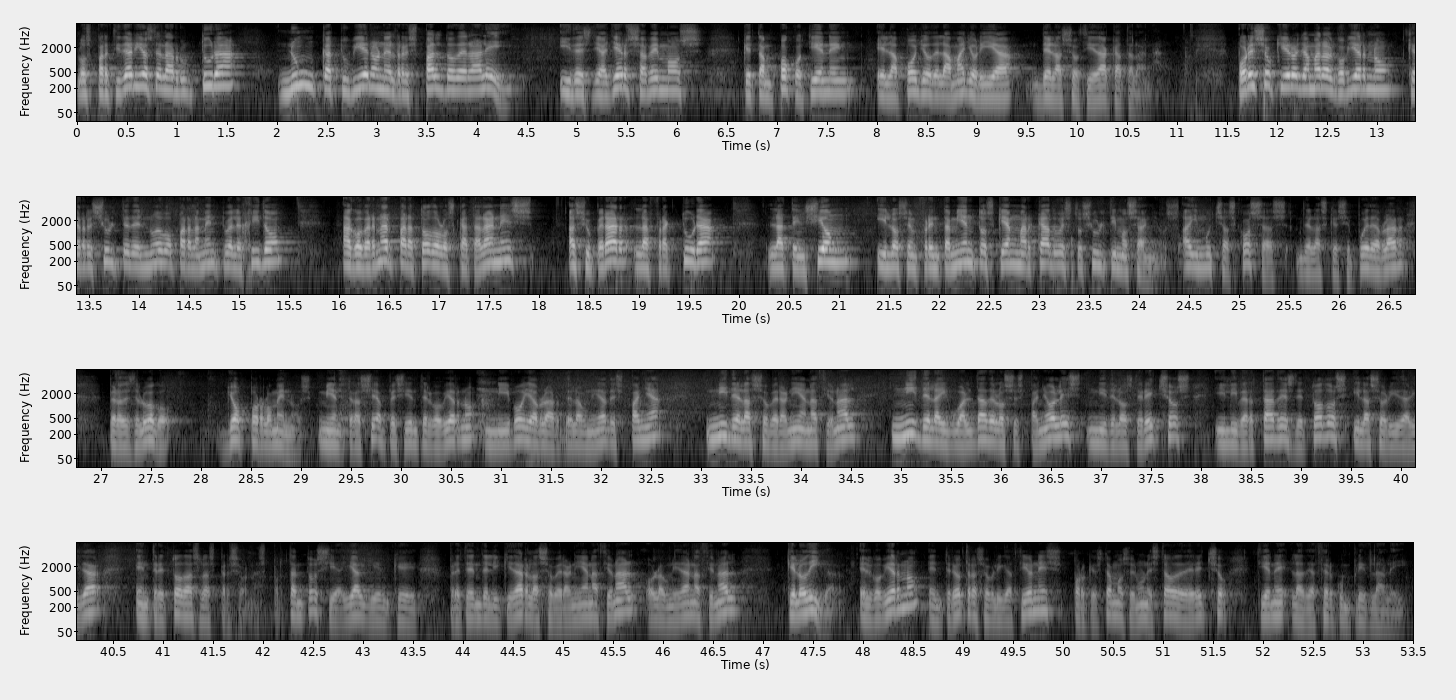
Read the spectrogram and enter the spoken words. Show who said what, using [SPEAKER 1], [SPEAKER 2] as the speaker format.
[SPEAKER 1] Los partidarios de la ruptura nunca tuvieron el respaldo de la ley y desde ayer sabemos que tampoco tienen el apoyo de la mayoría de la sociedad catalana. Por eso quiero llamar al Gobierno que resulte del nuevo Parlamento elegido a gobernar para todos los catalanes, a superar la fractura, la tensión y los enfrentamientos que han marcado estos últimos años. Hay muchas cosas de las que se puede hablar, pero desde luego yo por lo menos, mientras sea presidente del Gobierno, ni voy a hablar de la unidad de España, ni de la soberanía nacional, ni de la igualdad de los españoles, ni de los derechos y libertades de todos y la solidaridad entre todas las personas. Por tanto, si hay alguien que pretende liquidar la soberanía nacional o la unidad nacional, que lo diga. El Gobierno, entre otras obligaciones, porque estamos en un Estado de Derecho, tiene la de hacer cumplir la ley.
